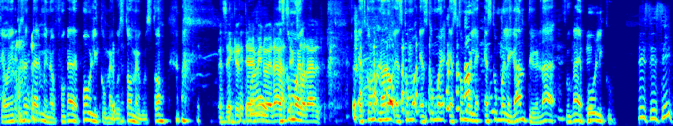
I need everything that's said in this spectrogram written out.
Qué bonito ese término, fuga de público, me gustó, me gustó. Pensé que el término era Es como el- oral. Es como, no, no, es como, es como, es como, es como elegante, ¿verdad? Fuga de público. Sí, Sí, sí.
